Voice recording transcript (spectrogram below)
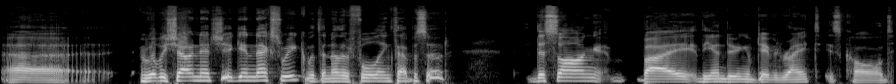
Uh, we'll be shouting at you again next week with another full length episode. The song by The Undoing of David Wright is called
